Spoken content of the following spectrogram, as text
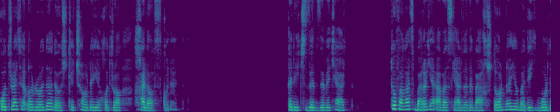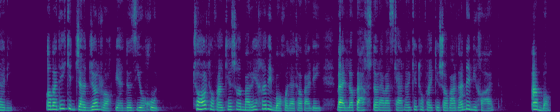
قدرت آن را نداشت که چانه خود را خلاص کند. قلیچ زمزمه کرد تو فقط برای عوض کردن بخشدار نیامده ای مردنی. آمده ای که جنجال راه بیاندازی و خون. چهار تفنگکش هم برای همین با خودت آورده ای و الا بخشدار عوض کردن که تفنگکش آوردن نمی‌خواهد. اما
